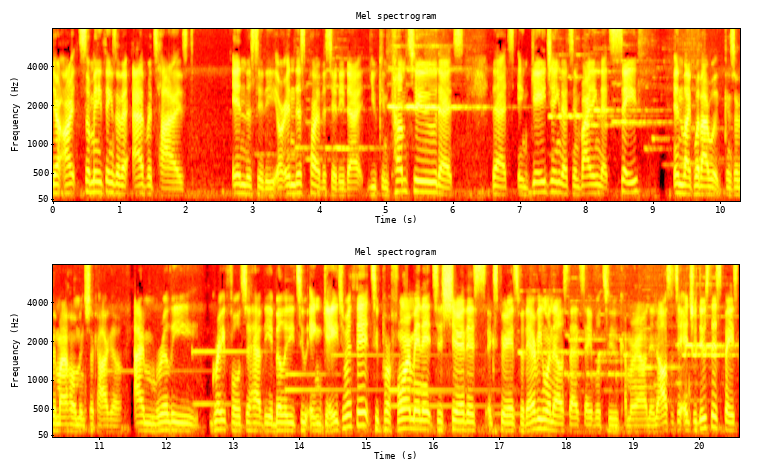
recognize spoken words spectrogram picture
There aren't so many things that are advertised in the city or in this part of the city that you can come to that's that's engaging, that's inviting, that's safe in like what I would consider my home in Chicago. I'm really grateful to have the ability to engage with it, to perform in it, to share this experience with everyone else that's able to come around, and also to introduce this space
